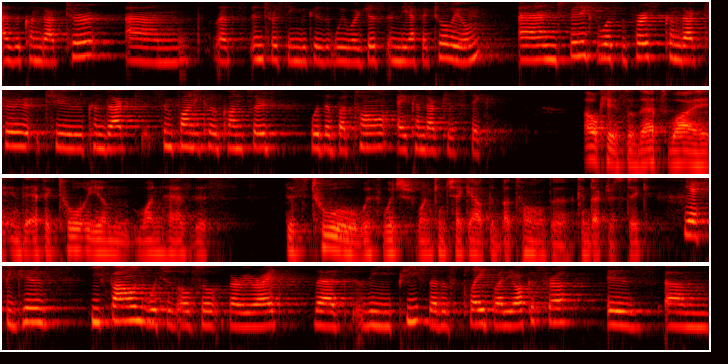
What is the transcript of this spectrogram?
as a conductor. And that's interesting because we were just in the Effektorium. And Felix was the first conductor to conduct symphonical concerts with a baton, a conductor's stick. Okay, so that's why in the Effektorium one has this this tool with which one can check out the baton, the conductor stick. Yes, because he found, which is also very right, that the piece that is played by the orchestra is um,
